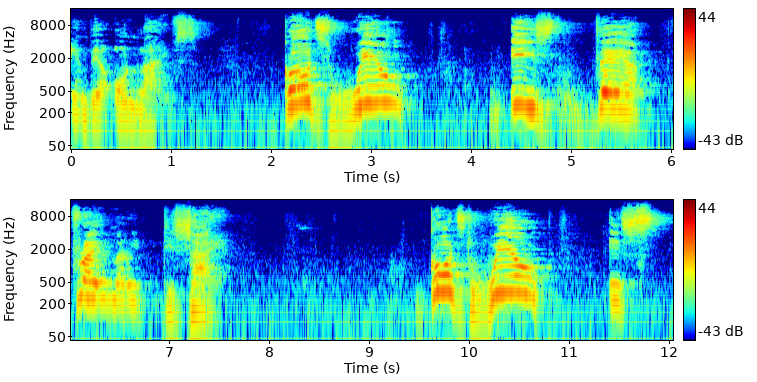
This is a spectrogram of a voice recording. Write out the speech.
in their own lives. God's will is their primary desire. God's will is,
